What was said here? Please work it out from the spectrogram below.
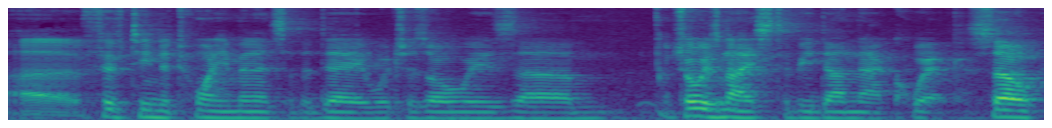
uh, 15 to 20 minutes of the day, which is always um, it's always nice to be done that quick. So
